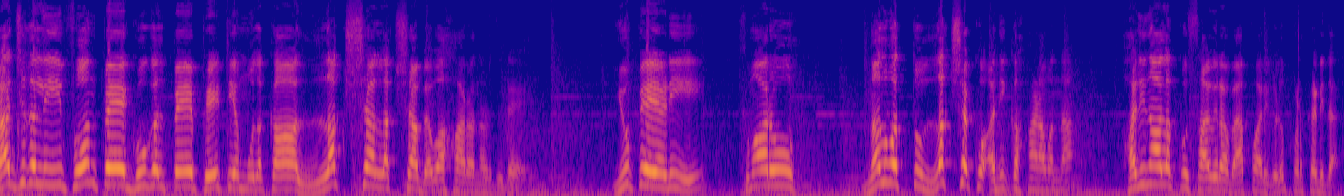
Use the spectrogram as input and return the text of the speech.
ರಾಜ್ಯದಲ್ಲಿ ಫೋನ್ ಪೇ, ಗೂಗಲ್ ಪೇ, ಪೇಟಿಎಂ ಮೂಲಕ ಲಕ್ಷ ಲಕ್ಷ ವ್ಯವಹಾರ ನಡೆದಿದೆ. ಯು ಪಿ ಐ ಅಡಿ ಸುಮಾರು ನಲವತ್ತು ಲಕ್ಷಕ್ಕೂ ಅಧಿಕ ಹಣವನ್ನ ಹದಿನಾಲ್ಕು ಸಾವಿರ ವ್ಯಾಪಾರಿಗಳು ಪಡ್ಕೊಂಡಿದ್ದಾರೆ.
